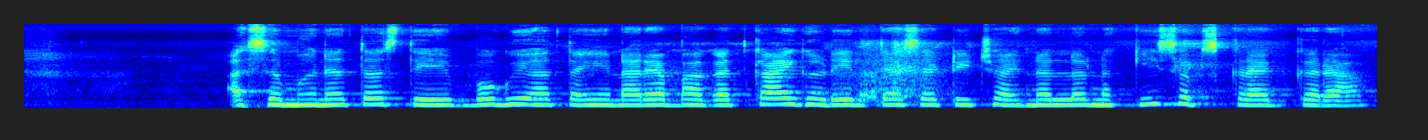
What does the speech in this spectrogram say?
असं म्हणत असते. बघूया आता येणाऱ्या भागात काय घडेल त्यासाठी चॅनलला नक्की सबस्क्राईब करा.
